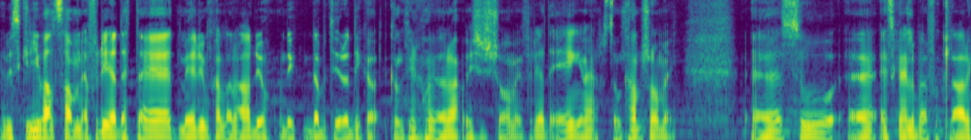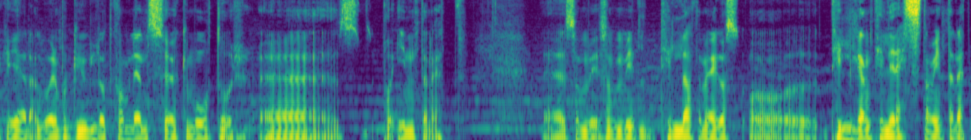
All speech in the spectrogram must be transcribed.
Jeg beskriver alt sammen, fordi dette er et medium kalt radio. Og det, det, betyr at dere kan kun høre og ikke se meg, fordi det er ingen her som kan se meg. Uh, så uh, jeg skal heller bare forklare hva jeg gjør. Jeg går inn på google.com. Det er en søkemotor uh, på internett. Eh, som, som, tillater meg å, å, tilgang til resten av internett,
